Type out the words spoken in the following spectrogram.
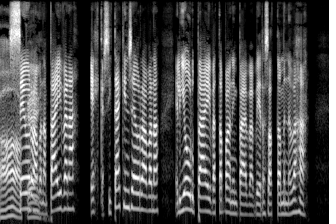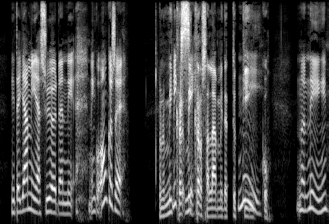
Aa, seuraavana päivänä, ehkä sitäkin seuraavana. Eli joulupäivä, Tapanin päivä vielä saattaa mennä vähän niitä jämiä syöden, niin, niin kuin onko se, Okay. Mikro, Miksi? mikrossa lämmitetty Niin. kinkku. no niin,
